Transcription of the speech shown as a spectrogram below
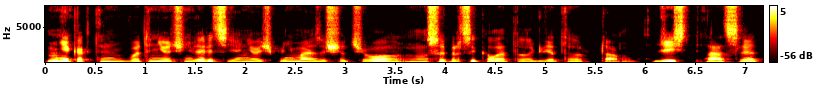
Мне как-то в это не очень верится, я не очень понимаю, за счет чего. Но суперцикл — это где-то там 10-15 лет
